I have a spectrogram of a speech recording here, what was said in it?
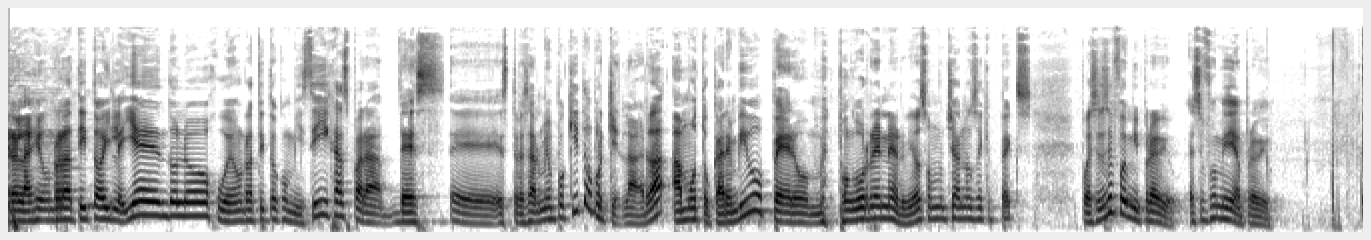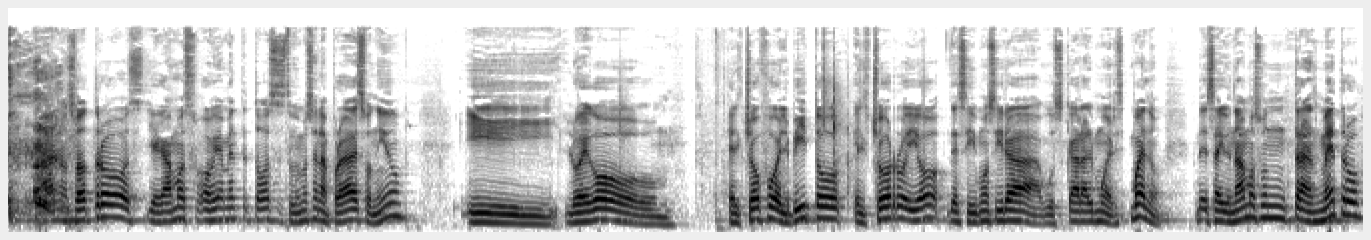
relajé un ratito ahí leyéndolo, jugué un ratito con mis hijas para desestresarme un poquito, porque la verdad amo tocar en vivo, pero me pongo re nervioso, mucha no sé qué pex. Pues ese fue mi previo, ese fue mi día previo. Ah, nosotros llegamos, obviamente todos estuvimos en la prueba de sonido y luego el Chofo, el Vito, el Chorro y yo decidimos ir a buscar almuerzo. Bueno, desayunamos un transmetro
